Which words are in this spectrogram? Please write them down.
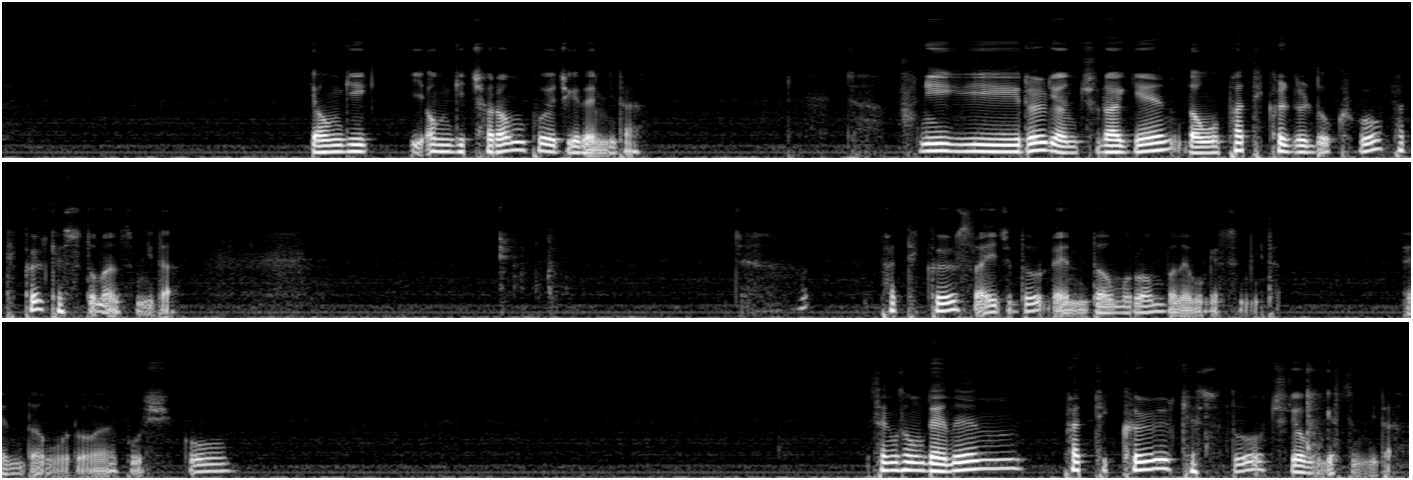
연기 연기처럼 보여지게 됩니다. 자, 분위기를 연출하기엔 너무 파티클들도 크고 파티클 개수도 많습니다. 자, 파티클 사이즈도 랜덤으로 한번 해보겠습니다. 랜덤으로 해보시고 생성되는 파티클 개수도 줄여보겠습니다.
